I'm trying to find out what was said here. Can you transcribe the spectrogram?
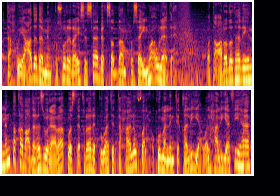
وتحوي عددا من قصور الرئيس السابق صدام حسين وأولاده. وتعرضت هذه المنطقة بعد غزو العراق واستقرار قوات التحالف والحكومة الانتقالية والحالية فيها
